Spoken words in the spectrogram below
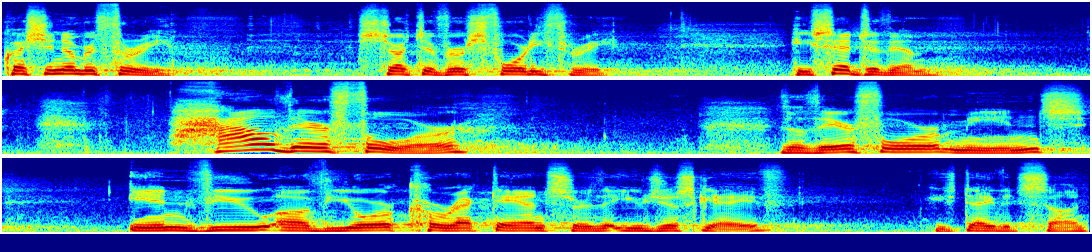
Question number three starts at verse 43. He said to them, How therefore the therefore means in view of your correct answer that you just gave. He's David's son.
